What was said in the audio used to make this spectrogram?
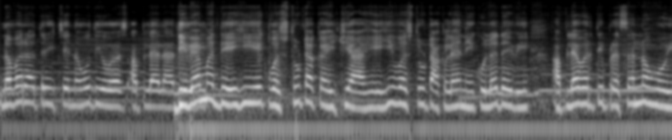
नवरात्रीचे नऊ दिवस आपल्याला दिव्यामध्ये ही एक वस्तू टाकायची आहे. ही वस्तू टाकल्याने कुलदेवी आपल्यावरती प्रसन्न होईल.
